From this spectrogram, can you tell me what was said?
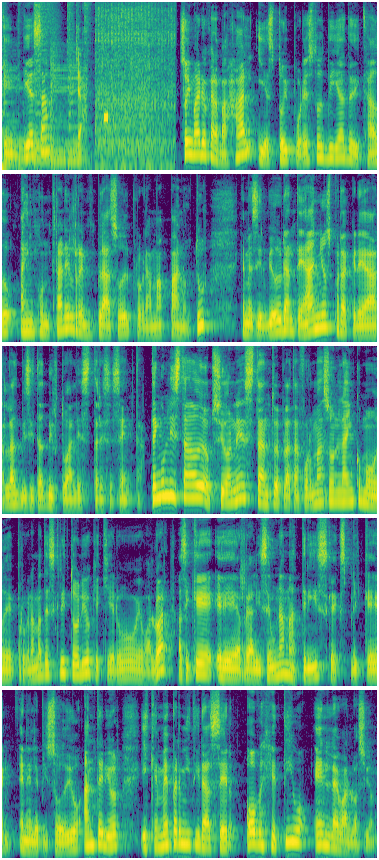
que empieza ya. Soy Mario Carvajal y estoy por estos días dedicado a encontrar el reemplazo del programa PanoTour, que me sirvió durante años para crear las visitas virtuales 360. Tengo un listado de opciones, tanto de plataformas online como de programas de escritorio que quiero evaluar, así que eh, realicé una matriz que expliqué en el episodio anterior y que me permitirá ser objetivo en la evaluación.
